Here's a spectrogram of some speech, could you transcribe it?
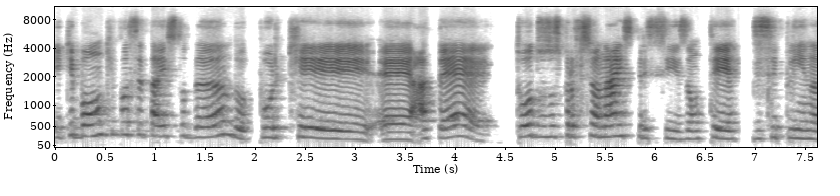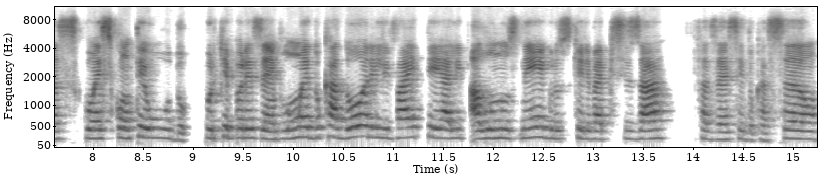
e que bom que você está estudando, porque é, até todos os profissionais precisam ter disciplinas com esse conteúdo, porque, por exemplo, um educador ele vai ter ali alunos negros que ele vai precisar fazer essa educação.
